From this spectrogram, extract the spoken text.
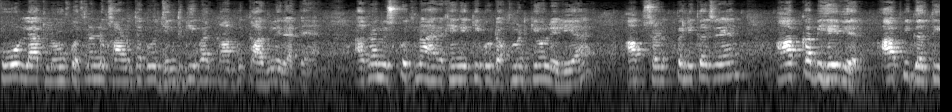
फोर लाख लोगों को इतना नुकसान होता है कि वो ज़िंदगी भर काम के काबिल रहते हैं। अगर हम इसको इतना रखेंगे कि वो डॉक्यूमेंट क्यों ले लिया है? आप सड़क पर निकल रहे हैं, आपका बिहेवियर आपकी गलती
